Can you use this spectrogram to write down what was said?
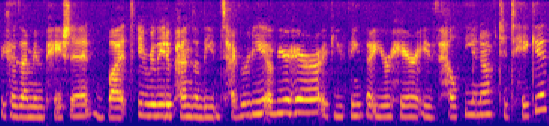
because I'm impatient, but it really depends on the integrity of your hair. If you think that your hair is healthy enough to take it,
